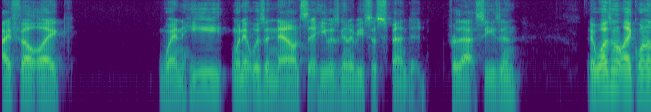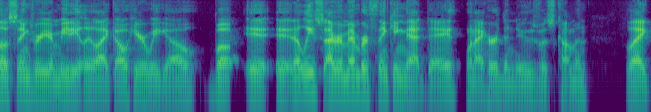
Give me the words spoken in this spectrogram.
I felt like when he when it was announced that he was going to be suspended for that season, it wasn't like one of those things where you're immediately like, "Oh, here we go." But it, it at least I remember thinking that day when I heard the news was coming, like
